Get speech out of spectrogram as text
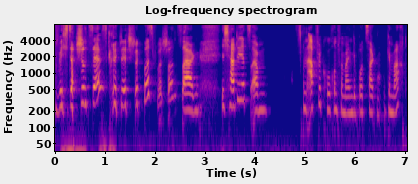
bin ich da schon selbstkritisch, muss man schon sagen. Ich hatte jetzt ähm, einen Apfelkuchen für meinen Geburtstag gemacht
